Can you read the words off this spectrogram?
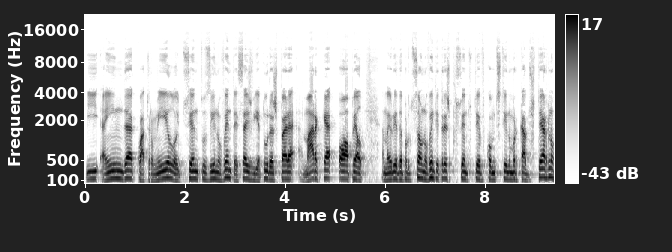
e ainda 4.896 viaturas para a marca Opel. A maioria da produção, 93%, teve como destino o mercado externo.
